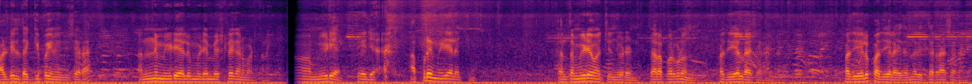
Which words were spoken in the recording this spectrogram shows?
క్వాలిటీలు తగ్గిపోయినాయి చూసారా? అన్ని మీడియాలు మీడియం బెస్ట్లే కనబడుతున్నాయి. మీడియాలు తేజ అప్పుడే మీడియాలు వచ్చినాయి. ఎంత మీడియం వచ్చింది చూడండి. తెలపర కూడా ఉంది. పదివేలు రాశారంట. పదివేలు పదివేలు ఐదు వందలు ఇద్దరు రాశారంట.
